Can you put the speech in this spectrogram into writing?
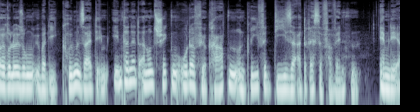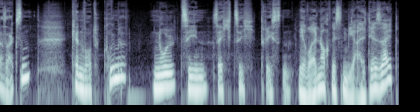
eure Lösungen über die Krümelseite im Internet an uns schicken oder für Karten und Briefe diese Adresse verwenden. MDR Sachsen, Kennwort Krümel 01060 Dresden. Wir wollen noch wissen, wie alt ihr seid.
